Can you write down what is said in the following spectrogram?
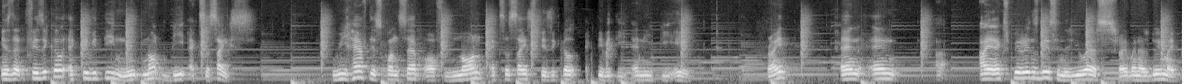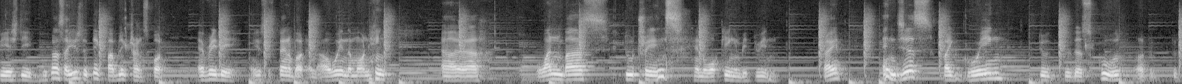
is that physical activity need not be exercise we have this concept of non-exercise physical activity NEPA, right? And and I experienced this in the US, right, when I was doing my PhD, because I used to take public transport every day. I used to spend about an hour in the morning, uh, one bus, two trains, and walking in between, right? And just by going to, to the school or to, to,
